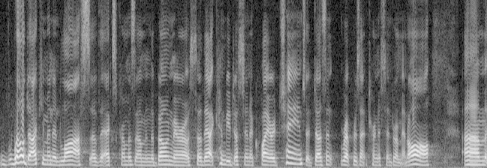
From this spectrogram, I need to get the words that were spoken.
well-documented loss of the X chromosome in the bone marrow, so that can be just an acquired change that doesn't represent Turner syndrome at all. Um,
